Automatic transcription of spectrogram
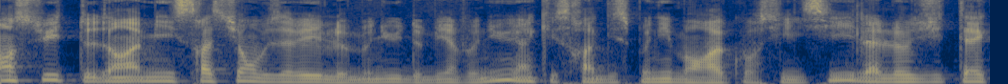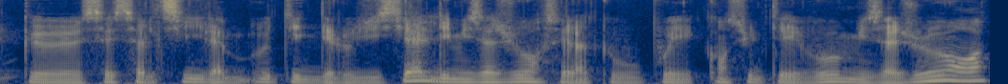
Ensuite, dans l'administration, vous avez le menu de bienvenue hein, qui sera disponible en raccourci ici. La Logitech, euh, c'est celle-ci, la boutique des logiciels. Les mises à jour, c'est là que vous pouvez consulter vos mises à jour.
